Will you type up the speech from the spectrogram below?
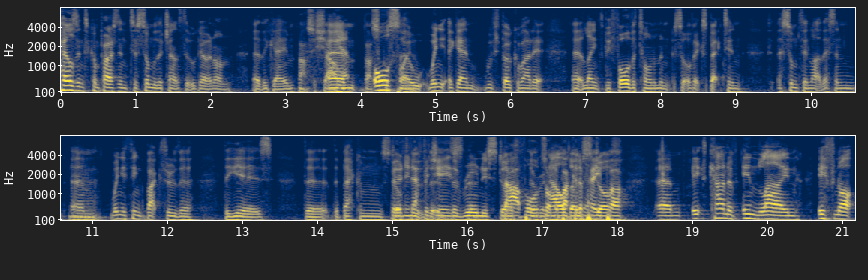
pales into comparison to some of the chants that were going on at the game. That's a shame. Um, That's also, point. when you, again, we've spoke about it at length before the tournament, sort of expecting uh, something like this, and um, Yeah. when you think back through the the years, the the Beckham stuff, Burning the, effigies, the, the Rooney stuff, the Ronaldo the back of the stuff, paper. um, it's kind of in line, if not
